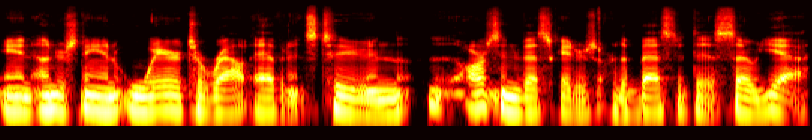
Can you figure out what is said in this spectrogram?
and understand where to route evidence to. And arson investigators are the best at this. So, yeah,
